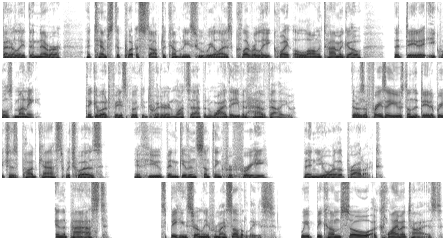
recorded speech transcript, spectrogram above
better late than never, attempts to put a stop to companies who realized cleverly quite a long time ago that data equals money. Think about Facebook and Twitter and WhatsApp and why they even have value. There was a phrase I used on the Data Breaches podcast, which was if you've been given something for free, then you're the product. In the past, speaking certainly for myself at least, we've become so acclimatized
